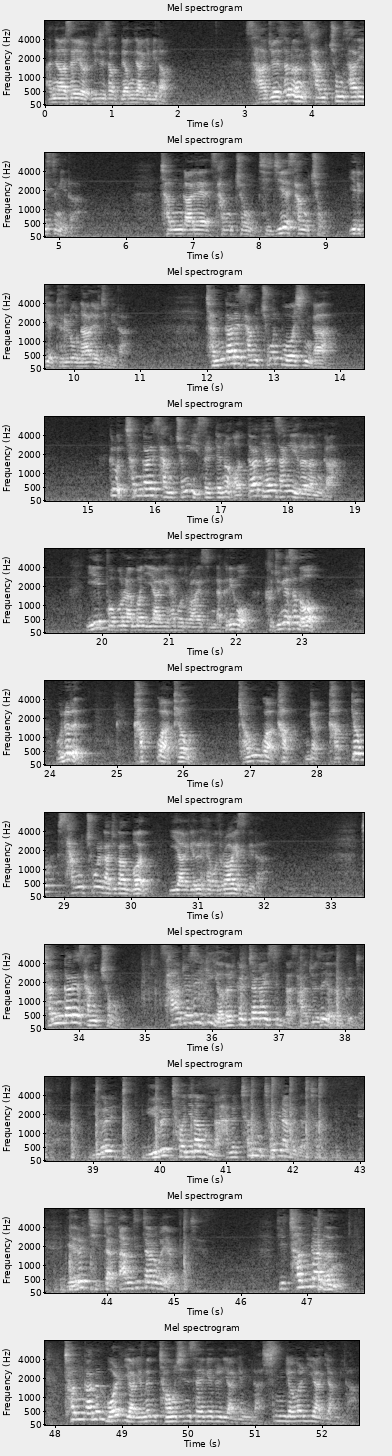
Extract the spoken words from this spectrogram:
안녕하세요. 유진석 명약입니다 사주에서는 상충살이 있습니다. 천간의 상충, 지지의 상충 이렇게 둘로 나눠집니다. 천간의 상충은 무엇인가? 그리고 천간의 상충이 있을 때는 어떠한 현상이 일어나는가? 이 부분을 한번 이야기해 보도록 하겠습니다. 그리고 그 중에서도 오늘은 갑과 경, 경과 갑, 그러니까 갑경 상충을 가지고 한번 이야기를 해보도록 하겠습니다. 천간의 상충, 사주에서 이렇게 여덟 글자가 있습니다. 사주에서 여덟 글자가. 이걸 위를 천이라고 합니다. 하늘 천, 천이라고 합니다. 천. 얘를 지자, 땅 지자로 해야 합니다. 이 천간은, 천간은 뭘 이야기하면 정신세계를 이야기합니다. 신경을 이야기합니다.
